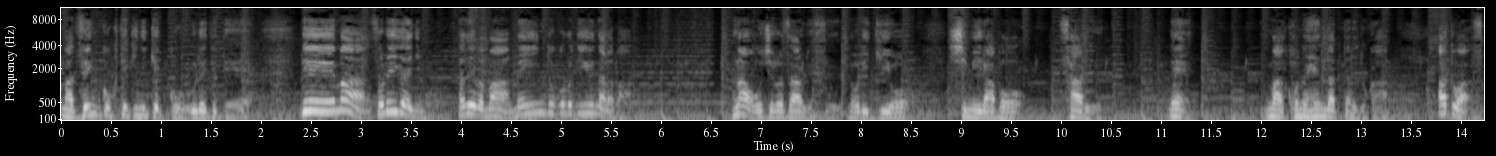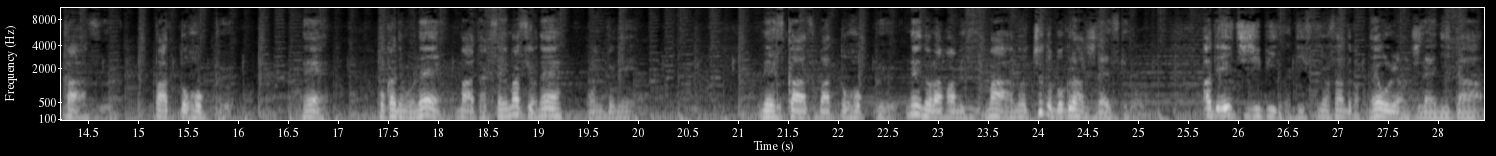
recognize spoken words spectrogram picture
まあ全国的に結構売れてて、で、まあそれ以外にも、例えばまあメインどころで言うならば、まあ OZROSAURUS、NORIKIYO、SIMI LAB、SALU、ね、まあこの辺だったりとか、あとは SCARS、BAD HOP、ね、他にもね、まあたくさんいますよね、本当に。ね、 SCARS、BAD HOP、ね、ノラファミリー。まああの、ちょっと僕らの時代ですけど、あと HGP とか DESTINO さんとかもね、俺らの時代にいた。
